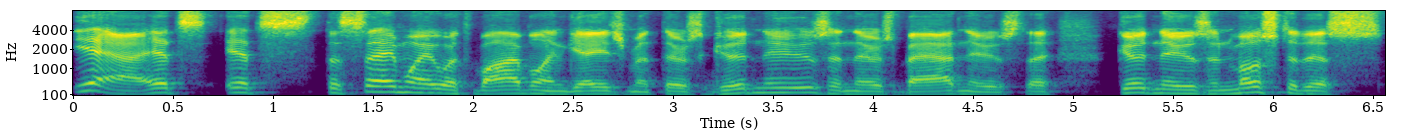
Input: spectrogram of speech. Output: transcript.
yeah it's it's the same way with bible engagement there's good news and there's bad news the good news and most of this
